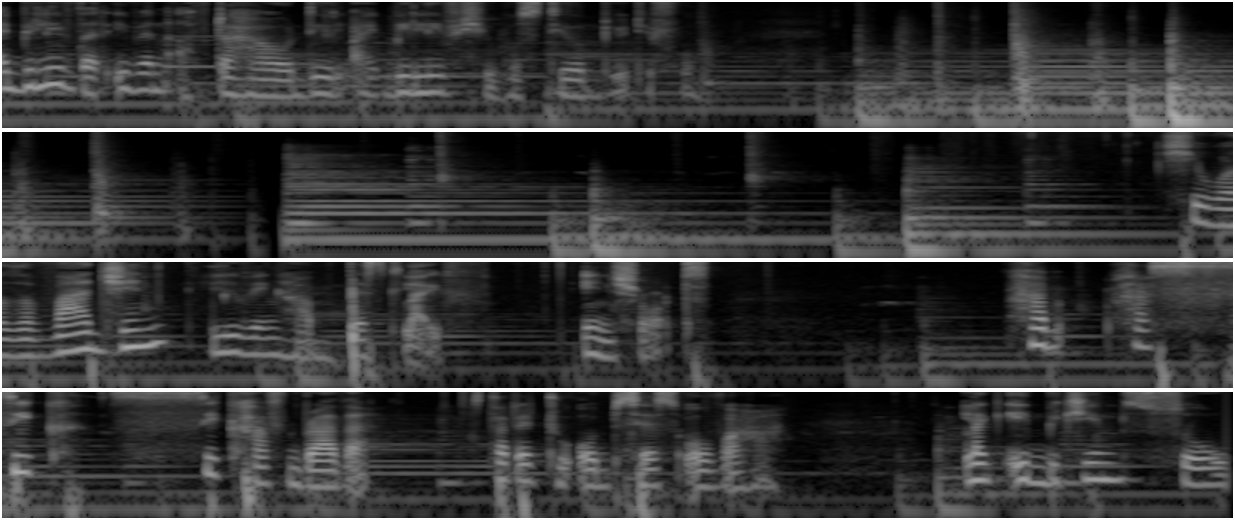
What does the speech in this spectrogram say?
I believe that even after her ordeal, I believe she was still beautiful. She was a virgin living her best life, in short her, her sick, sick half brother started to obsess over her. Like it became so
